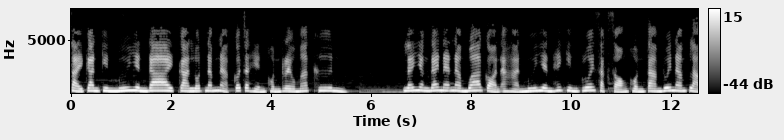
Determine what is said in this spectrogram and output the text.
สัยการกินมื้อเย็นได้ การลดน้ำหนักก็จะเห็นผลเร็วมากขึ้น และยังได้แนะนำว่าก่อนอาหารมื้อเย็นให้กินกล้วยสักสองผลตามด้วยน้ำเปล่า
